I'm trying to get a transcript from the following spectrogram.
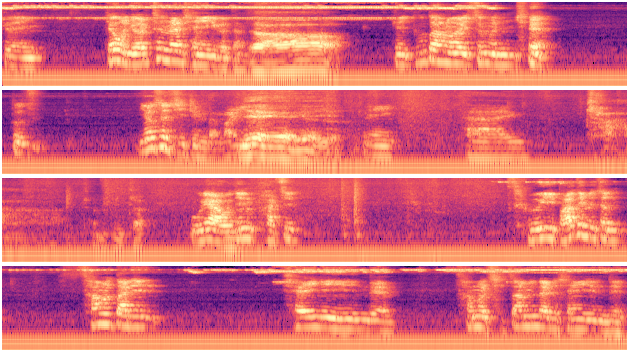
그래 저번 열천날 생일이거든. 야. 그두 달만 있으면 이제 또 여섯이 된단 예, 말이야. 예, 예, 예. 그래 아이 참, 참 진짜. 우리 아버지는 80 서희 받으면서 3월달이 생일인데 3월 13일 날이 생일인데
